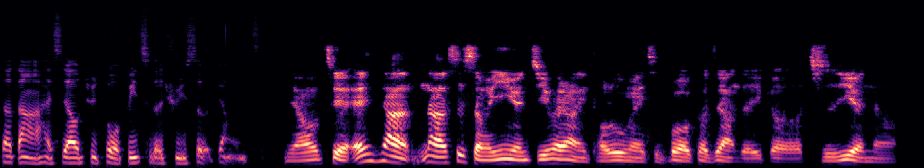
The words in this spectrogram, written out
那当然还是要去做彼此的取舍，这样子。了解，哎，那那是什么因缘机会让你投入美食布洛克这样的一个职业呢？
